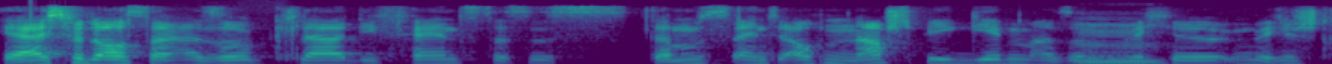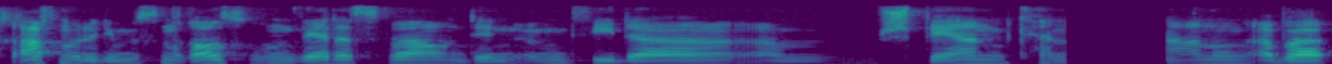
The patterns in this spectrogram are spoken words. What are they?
ja ich würde auch sagen, also klar, die Fans, das ist, da muss es eigentlich auch ein Nachspiel geben, also Mhm. irgendwelche, irgendwelche Strafen oder die müssen raussuchen, wer das war und den irgendwie da ähm, sperren, keine Ahnung. Aber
